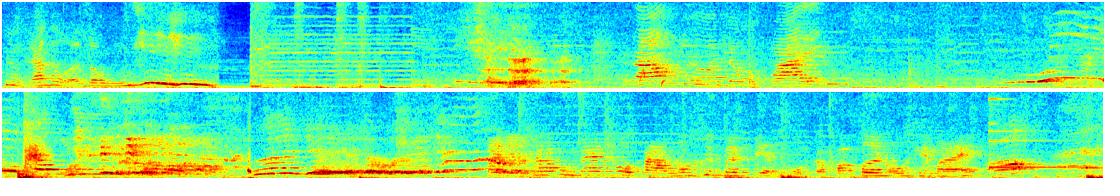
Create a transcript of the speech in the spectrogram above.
หนูกระโดดลงน้ำอยู่ลงไปเฮ้ย ตามต้องขึ้นไปเปลี่ยนผมกับป้าเปิ้ลโอเคไหม โอ้อ่า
